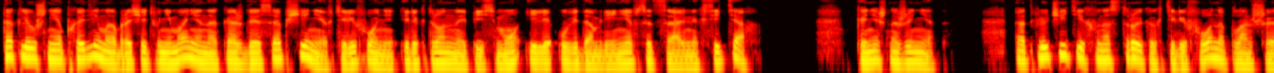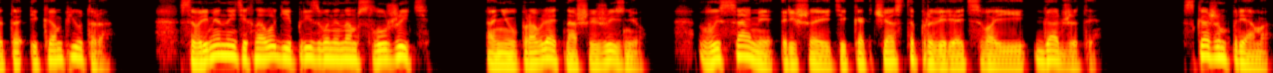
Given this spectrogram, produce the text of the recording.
Так ли уж необходимо обращать внимание на каждое сообщение в телефоне, электронное письмо или уведомление в социальных сетях? Конечно же нет. Отключите их в настройках телефона, планшета и компьютера. Современные технологии призваны нам служить, а не управлять нашей жизнью. Вы сами решаете, как часто проверять свои гаджеты. Скажем прямо,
